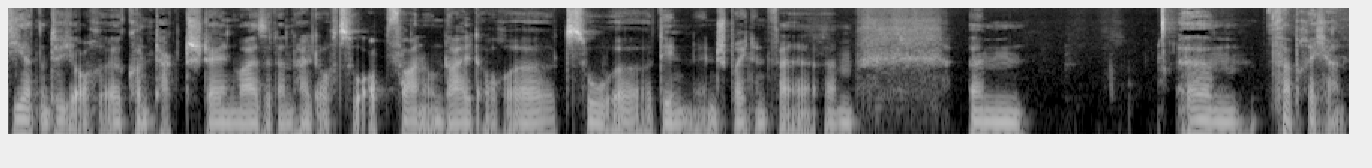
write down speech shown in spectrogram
die hat natürlich auch Kontakt stellenweise dann halt auch zu Opfern und halt auch zu den entsprechenden Ver ähm, ähm, Verbrechern.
